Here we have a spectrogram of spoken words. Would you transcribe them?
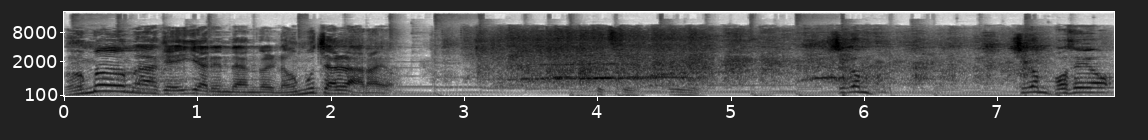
어마어마하게 이겨야 된다는 걸 너무 잘 알아요. 그치. 지금 지금 보세요.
